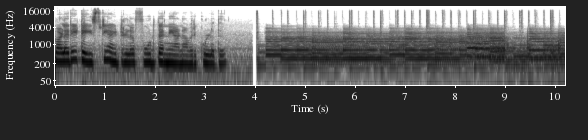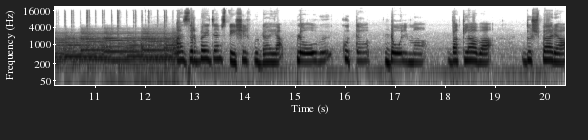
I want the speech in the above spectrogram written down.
വളരെ ടേസ്റ്റി ആയിട്ടുള്ള ഫുഡ് തന്നെയാണ് അവർക്കുള്ളത്. അസർബൈജാൻ സ്പെഷ്യൽ ഫുഡായ plov qutab dolma baklava dushbara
